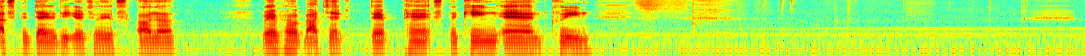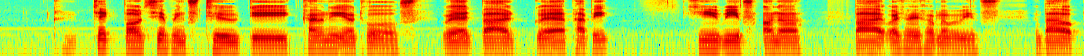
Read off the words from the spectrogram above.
accidentally introduced Anna with her magic, their parents, the king and queen. Take both siblings to the colony tour, read by Grand Pabbie. He reads Anna by returning her memory about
